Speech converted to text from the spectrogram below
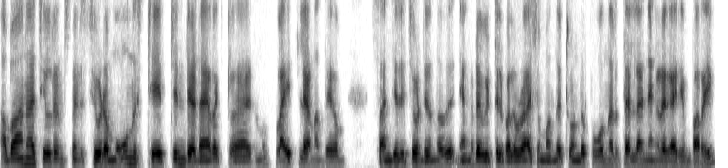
അബാന ചിൽഡ്രൻസ് മിനിസ്ട്രിയുടെ മൂന്ന് സ്റ്റേറ്റിന്റെ ഡയറക്ടറായിരുന്നു ഫ്ലൈറ്റിലാണ് അദ്ദേഹം സഞ്ചരിച്ചുകൊണ്ടിരുന്നത്. ഞങ്ങളുടെ വീട്ടിൽ പല പ്രാവശ്യം വന്നിട്ടുണ്ട്. പോകുന്നിടത്തെല്ലാം ഞങ്ങളുടെ കാര്യം പറയും.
